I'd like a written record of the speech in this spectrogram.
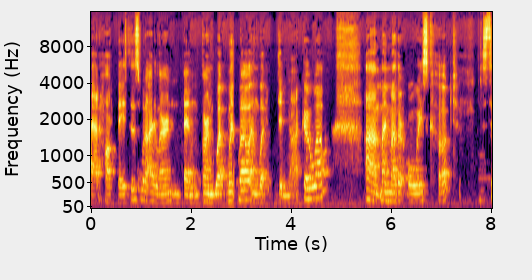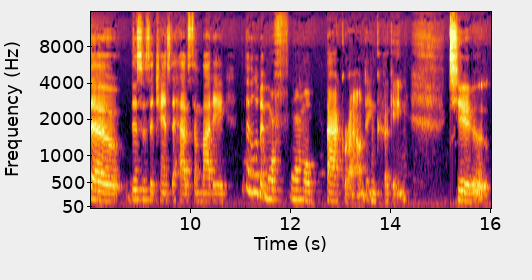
ad hoc basis what I learned and, and learned what went well and what did not go well. Um, my mother always cooked. So this was a chance to have somebody with a little bit more formal background in cooking to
